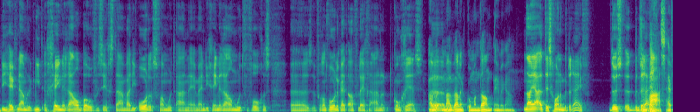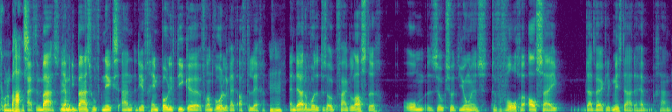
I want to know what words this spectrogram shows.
Die heeft namelijk niet een generaal boven zich staan... waar die orders van moet aannemen. En die generaal moet vervolgens eh, zijn verantwoordelijkheid afleggen aan het congres. Maar, Ehm, maar wel een commandant, neem ik aan. nou ja, het is gewoon een bedrijf. Dus het Dat is een bedrijf... baas. Hij heeft gewoon een baas. Hij heeft een baas. Ja. maar die baas hoeft niks aan... Die heeft geen politieke verantwoordelijkheid af te leggen. En daardoor wordt het dus ook vaak lastig om zulke soort jongens te vervolgen als zij daadwerkelijk misdaden hebben begaan.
